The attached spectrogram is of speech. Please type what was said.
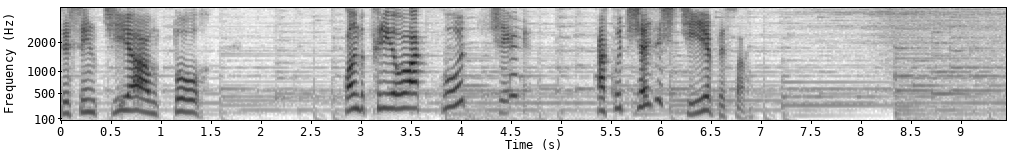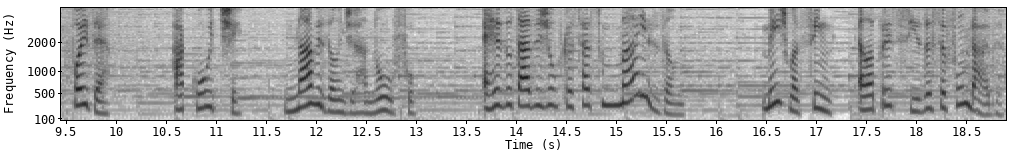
se sentia autor. Quando criou a CUT, a CUT já existia, pessoal. Pois é, a CUT, na visão de Ranulfo, é resultado de um processo mais amplo. Mesmo assim, ela precisa ser fundada.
